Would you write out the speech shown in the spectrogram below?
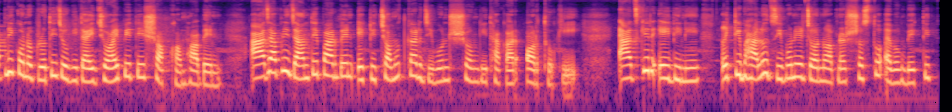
আপনি কোনো প্রতিযোগিতায় জয় পেতে সক্ষম হবেন। আজ আপনি জানতে পারবেন একটি চমৎকার জীবনসঙ্গী থাকার অর্থ কী। আজকের এই দিনে একটি ভালো জীবনের জন্য আপনার স্বাস্থ্য এবং ব্যক্তিত্ব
